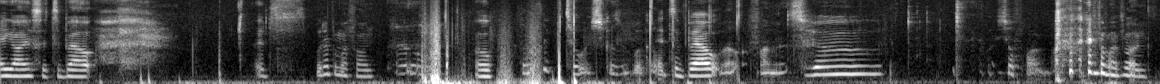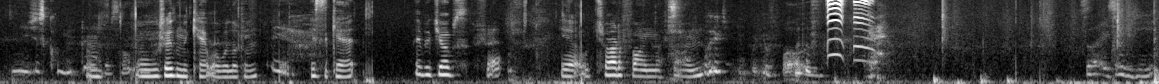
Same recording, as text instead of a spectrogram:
Hey guys, it's about. It's. What happened to my phone? Oh, two-ish because we woke up it's about about five minutes. two. Where's your phone? for my phone. Didn't you just call me dad mm. or something? Well, we'll show them the cat while we're looking. Yeah. Here's the cat. Hey, big jobs. Fair. Yeah, we'll try to find my phone. Where did you put your phone? What the f- So it's over here.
